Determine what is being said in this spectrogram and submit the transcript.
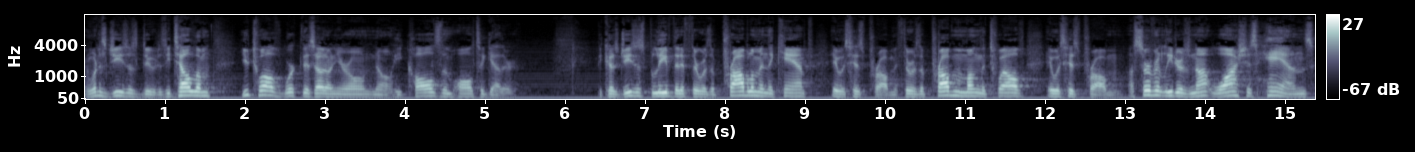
And what does Jesus do? Does he tell them, You 12 work this out on your own? No, he calls them all together. Because Jesus believed that if there was a problem in the camp, it was his problem. If there was a problem among the 12, it was his problem. A servant leader does not wash his hands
